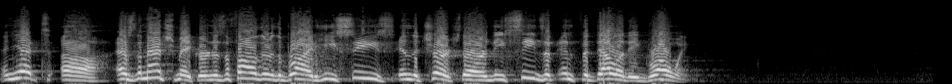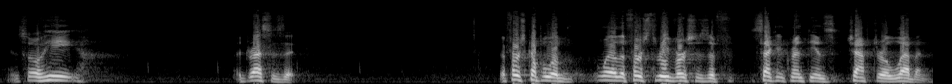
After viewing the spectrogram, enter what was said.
And yet, uh, as the matchmaker and as the father of the bride, he sees in the church there are these seeds of infidelity growing. And so he addresses it. The first couple of, well, the first three verses of 2 Corinthians chapter 11.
